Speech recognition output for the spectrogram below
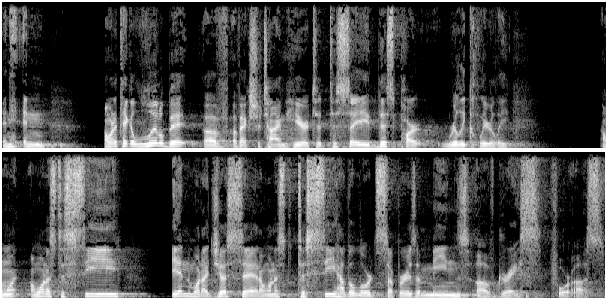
And, and I want to take a little bit of, of extra time here to, to say this part really clearly. I want, I want us to see in what I just said, I want us to see how the Lord's Supper is a means of grace for us.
